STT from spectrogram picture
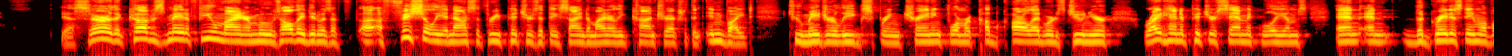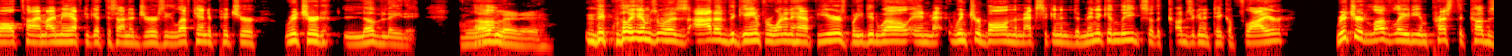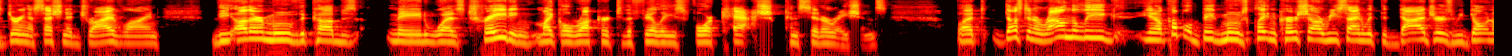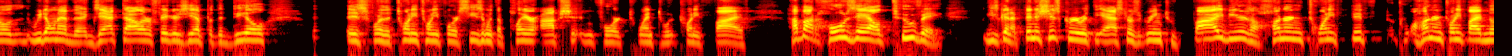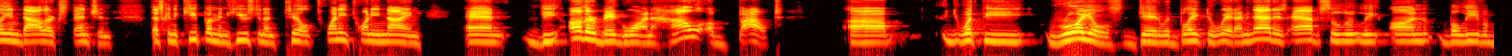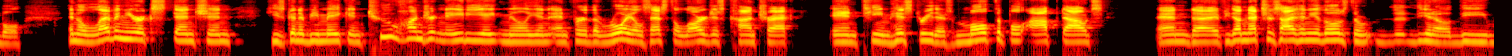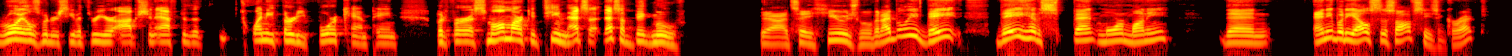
Yes, sir. The Cubs made a few minor moves. All they did was uh, officially announce the three pitchers that they signed to minor league contracts with an invite to Major League spring training. Former Cub Carl Edwards Jr., right-handed pitcher Sam McWilliams, and and the greatest name of all time. I may have to get this on a jersey. Left-handed pitcher Richard Lovelady. Lovelady. Um, McWilliams was out of the game for one and a half years, but he did well in winter ball in the Mexican and Dominican League. So the Cubs are going to take a flyer. Richard Lovelady impressed the Cubs during a session at Driveline. The other move the Cubs made was trading Michael Rucker to the Phillies for cash considerations. But Dustin, around the league, you know, a couple of big moves. Clayton Kershaw re-signed with the Dodgers. We don't know, we don't have the exact dollar figures yet, but the deal is for the 2024 season with a player option for 2025. How about Jose Altuve? He's going to finish his career with the Astros, agreeing to five years, 125 $125 million extension that's going to keep him in Houston until 2029. And the other big one, how about uh, what the Royals did with Blake DeWitt? I mean, that is absolutely unbelievable. An 11 year extension. He's going to be making 288 million and for the Royals that's the largest contract in team history. There's multiple opt-outs and uh, if he doesn't exercise any of those the, the you know the Royals would receive a 3-year option after the 2034 campaign. But for a small market team that's a that's a big move. Yeah, it's a huge move and I believe they they have spent more money than anybody else this offseason, correct?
